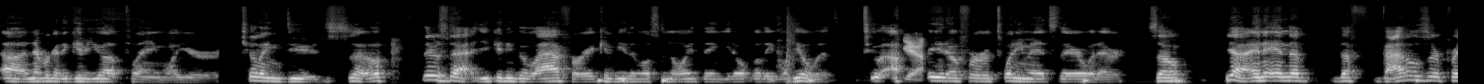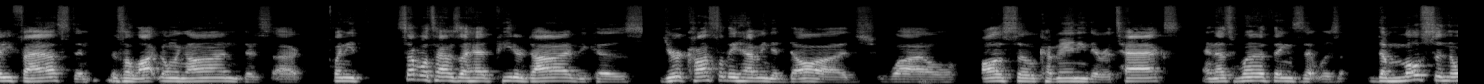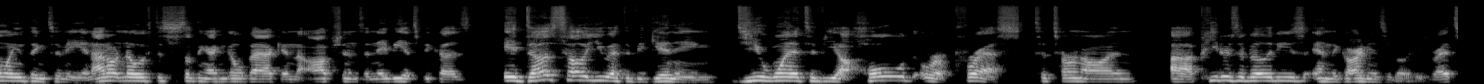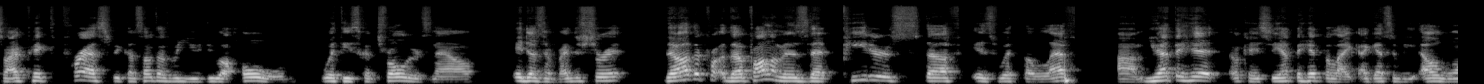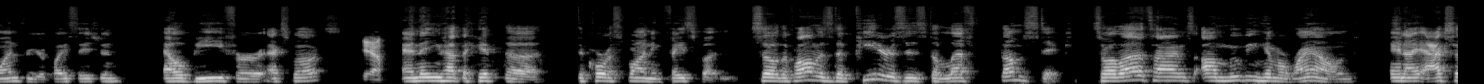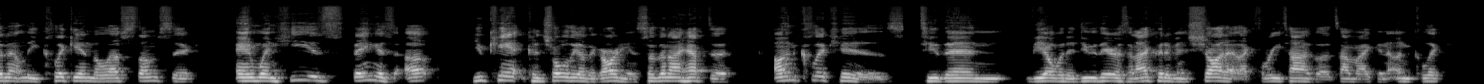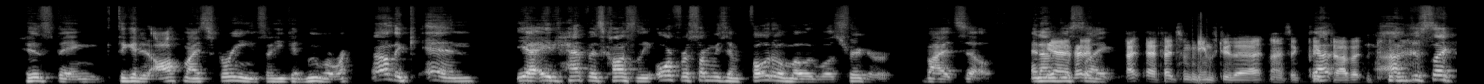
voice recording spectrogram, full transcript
uh, never gonna give you up playing while you're killing dudes. So there's that. You can either laugh or it can be the most annoying thing you don't really want to deal with two hours, yeah. you know, for 20 minutes there or whatever. So yeah, and, and the, the battles are pretty fast and there's a lot going on. There's, uh, plenty, several times I had Peter die because you're constantly having to dodge while also commanding their attacks and that's one of the things that was the most annoying thing to me. And I don't know if this is something I can go back in the options and maybe it's because it does tell you at the beginning, do you want it to be a hold or a press to turn on uh, Peter's abilities and the Guardian's abilities, right? So I picked press because sometimes when you do a hold with these controllers now, it doesn't register it. The other pro- the problem is that Peter's stuff is with the left. Um, you have to hit okay, so you have to hit the like I guess it'd be L one for your PlayStation, LB for Xbox. Yeah, and then you have to hit the the corresponding face button. So the problem is that Peter's is the left thumbstick. So a lot of times I'm moving him around and I accidentally click in the left thumbstick. And when his thing is up, you can't control the other guardians. So then I have to unclick his to then be able to do theirs. And I could have been shot at like three times by the time I can unclick his thing to get it off my screen so he can move around again. Yeah, it happens constantly. Or for some reason, photo mode will trigger by itself. And I'm yeah, just I've had, like, I, have had some games do that. and I was like, please Yeah. stop it. I'm just like,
